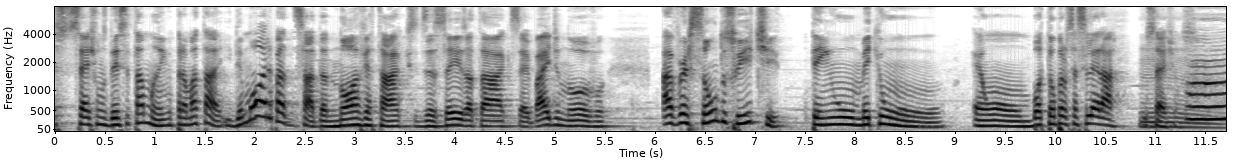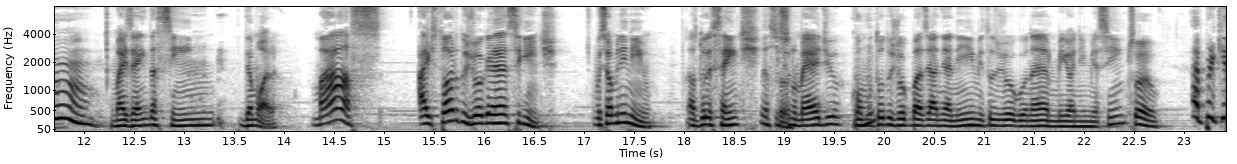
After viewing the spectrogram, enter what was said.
sessions desse tamanho pra matar. E demora pra, sabe, dar 9 ataques, 16 ataques, aí vai de novo. A versão do Switch tem um meio que um. É um botão pra você acelerar os sessions. Hum. Mas ainda assim demora. Mas a história do jogo é a seguinte: você é um menininho, adolescente, Eu sou. ensino médio, como todo jogo baseado em anime, todo jogo, né, meio anime assim. Sou eu. É porque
